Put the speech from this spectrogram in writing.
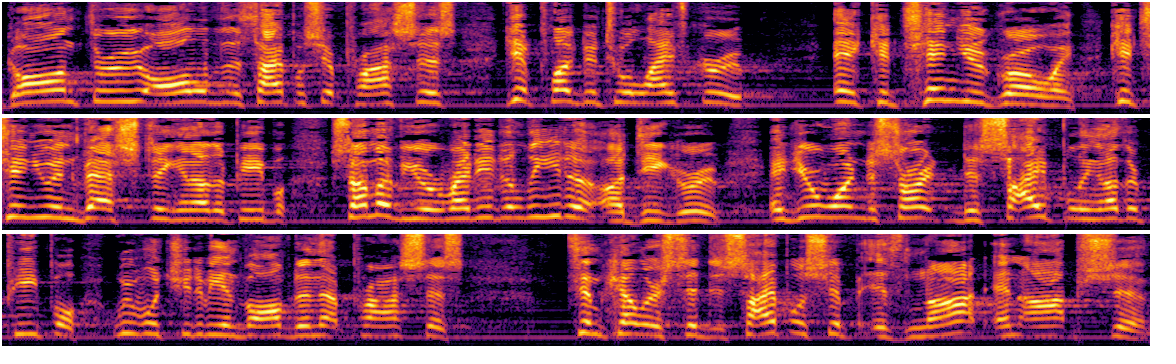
gone through all of the discipleship process, get plugged into a life group and continue growing, continue investing in other people. Some of you are ready to lead a, a D group and you're wanting to start discipling other people. We want you to be involved in that process. Tim Keller said, Discipleship is not an option.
